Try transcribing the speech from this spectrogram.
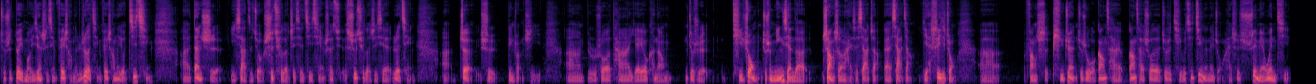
就是对某一件事情非常的热情，非常的有激情啊，但是一下子就失去了这些激情，失去失去了这些热情啊，这是病状之一啊。比如说他也有可能。就是体重就是明显的上升还是下降？呃，下降也是一种啊方式。疲倦就是我刚才刚才说的，就是提不起劲的那种，还是睡眠问题，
